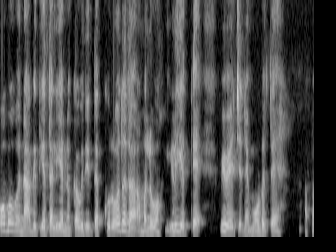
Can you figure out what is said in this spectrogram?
ಒಬ್ಬೊಬ್ಬ ನಾಗತಿಯ ತಲೆಯನ್ನು ಕವಿದಿದ್ದ ಕ್ರೋಧದ ಅಮಲು ಇಳಿಯುತ್ತೆ, ವಿವೇಚನೆ ಮೂಡುತ್ತೆ. ಅಪ್ಪ,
